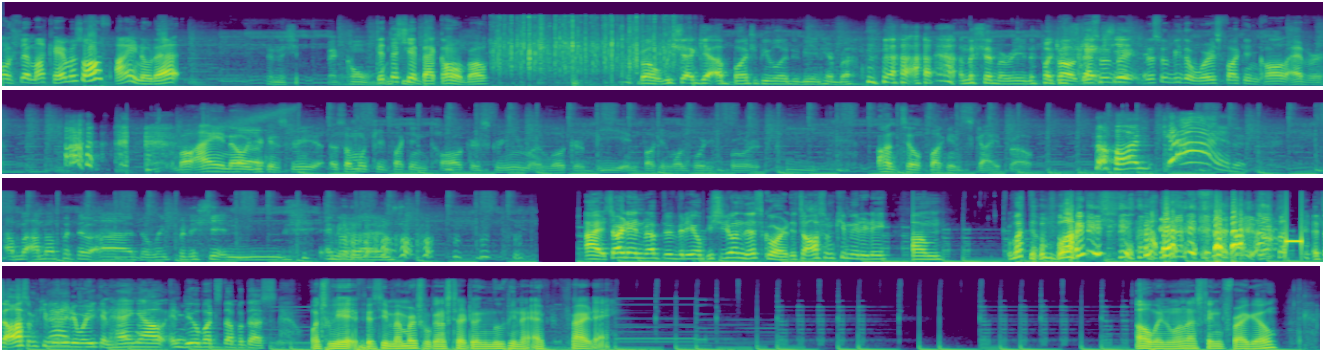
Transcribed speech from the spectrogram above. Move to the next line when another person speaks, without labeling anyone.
Oh shit, my camera's off? I ain't know that.
Turn this shit back on.
Get that shit back on, bro.
Bro, we should get a bunch of people into being here, bro. I'm gonna send Marie the fucking
Bro, this would
shit.
be this would be the worst fucking call ever. Bro, I ain't know you can scream. uh, Someone can fucking talk or scream or look or be in fucking 144p until fucking Skype, bro.
On God! I'm, I'm gonna put the uh the link for this shit in memes. I.
Alright, sorry to interrupt the video. You should join the Discord. It's an awesome community. Um, what the fuck? it's an awesome community where you can hang out and do a bunch of stuff with us. Once we hit 50 members, we're gonna start doing movie night every Friday. Oh, and one last thing before I go.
